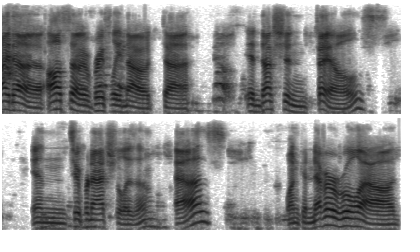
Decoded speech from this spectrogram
I'd uh, also briefly note uh, induction fails in supernaturalism as one can never rule out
